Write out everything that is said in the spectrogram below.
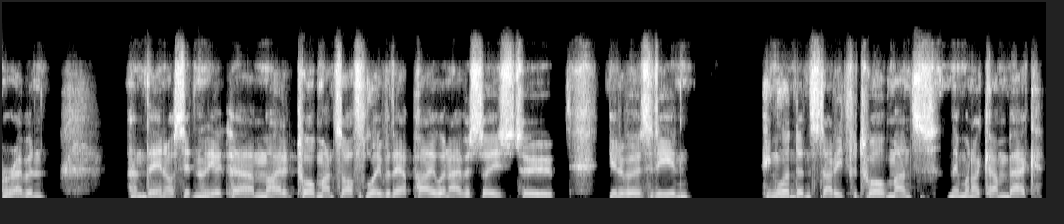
Moorabbin. And then I was sitting there, um, I had 12 months off leave without pay, went overseas to university in England and studied for 12 months. And then when I come back,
